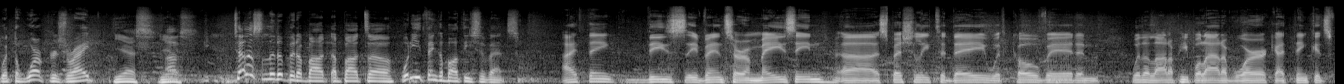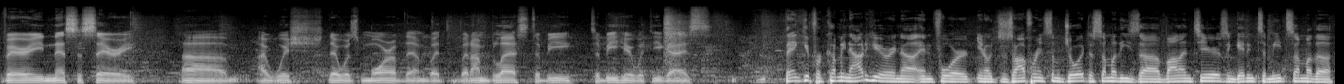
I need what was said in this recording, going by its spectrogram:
with the workers, right? Yes, uh, yes. tell us a little bit about about uh, what do you think about these events? I think these events are amazing, uh, especially today with COVID and with a lot of people out of work. I think it's very necessary. Um, I wish there was more of them, but but I'm blessed to be to be here with you guys. Thank you for coming out here and uh, and for you know just offering some joy to some of these uh, volunteers and getting to meet some of the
